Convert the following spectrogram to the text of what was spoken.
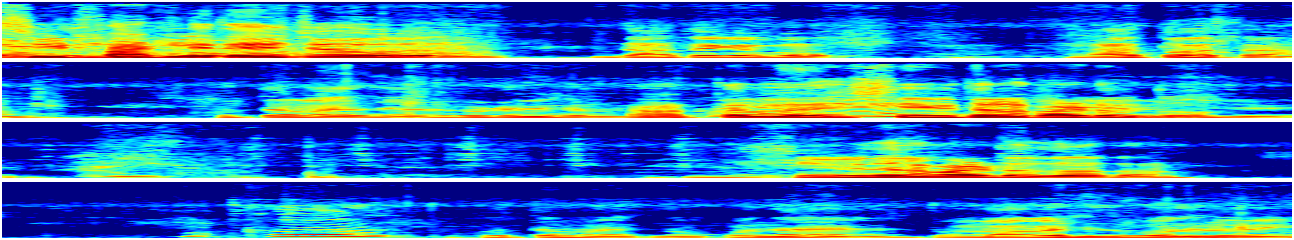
सीट फाटली त्याच्यावर. जाते का बघ? राहतो आता. होतं माहिती आहे ना? व्हिडिओ केला आता बघ शेविदाला पाठवतो. आहे. शेविदाला पाठवतो आता. होतं माहीत नको नाही तू मागाशीच बोललो मी.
